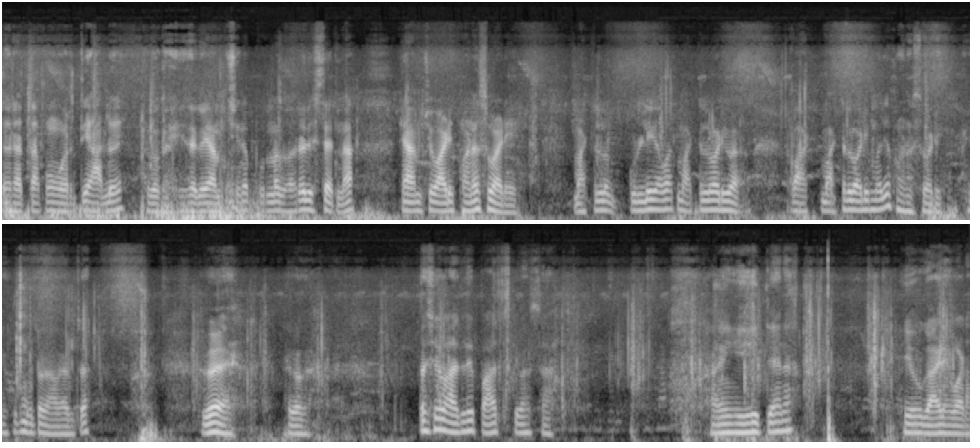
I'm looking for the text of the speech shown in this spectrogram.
तर आता आपण वरती आलो आहे बघा हे सगळे आमची ना पूर्ण घरं दिसत आहेत ना. हे आमची वाडी फणसवाडी आहे. माटल कुडली गावात माटलवाडी वा वाट माटलवाडीमध्ये फणसवाडी हे खूप मोठं गाव आहे आमचं. वेळ आहे. हे बघा. तसे वाजले पाच किंवा सहा. आणि इथे आहे ना हे हो गाडी वाडा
